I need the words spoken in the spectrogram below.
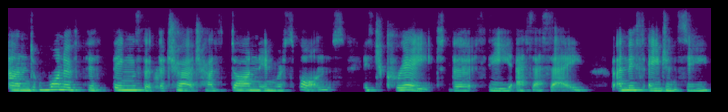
And one of the things that the church has done in response is to create the CSSA. And this agency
